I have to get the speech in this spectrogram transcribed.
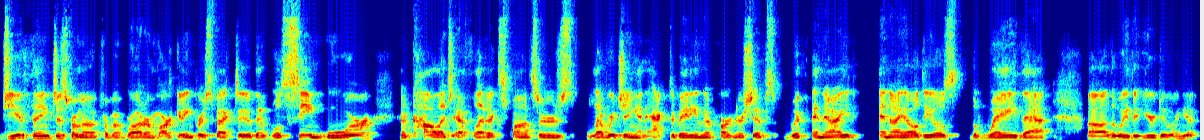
do you think just from a from a broader marketing perspective that we'll see more college athletic sponsors leveraging and activating their partnerships with NIL deals the way that uh, the way that you're doing it?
